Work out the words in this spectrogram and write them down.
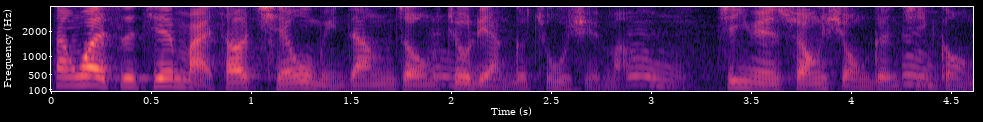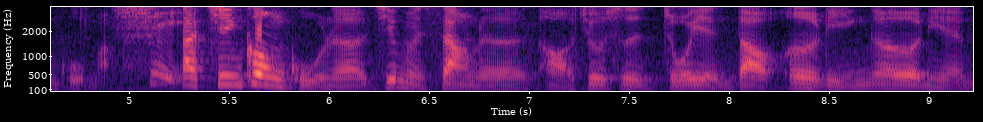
但外资今天买超前五名当中就两个族群嘛，嗯，金元双雄跟金控股嘛，是。那金控股呢，基本上呢，哦，就是着眼到二零二二年，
